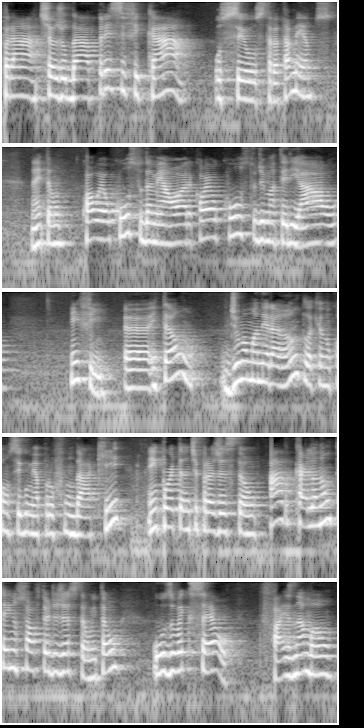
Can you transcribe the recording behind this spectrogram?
para te ajudar a precificar os seus tratamentos. Né? Então, qual é o custo da minha hora, qual é o custo de material, enfim. É, então, de uma maneira ampla, que eu não consigo me aprofundar aqui, é importante para a gestão. Ah, Carla, não tenho software de gestão, então usa o Excel, faz na mão.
